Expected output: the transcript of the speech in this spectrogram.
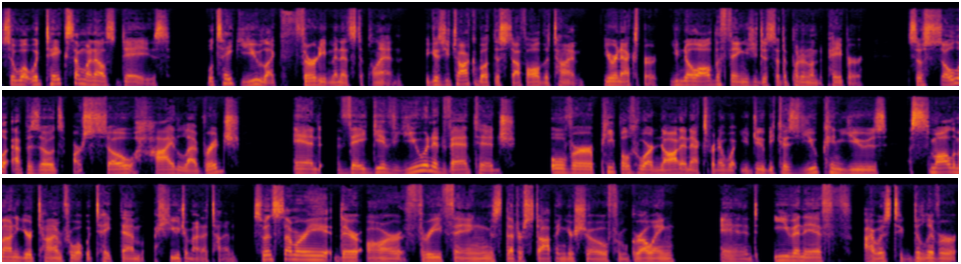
So what would take someone else days will take you like 30 minutes to plan because you talk about this stuff all the time. You're an expert. You know all the things, you just have to put it on the paper. So solo episodes are so high leverage and they give you an advantage over people who are not an expert in what you do because you can use a small amount of your time for what would take them a huge amount of time. So, in summary, there are three things that are stopping your show from growing. And even if I was to deliver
